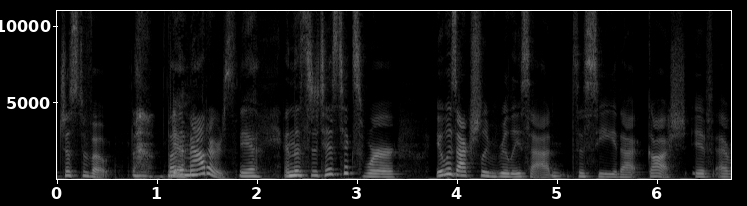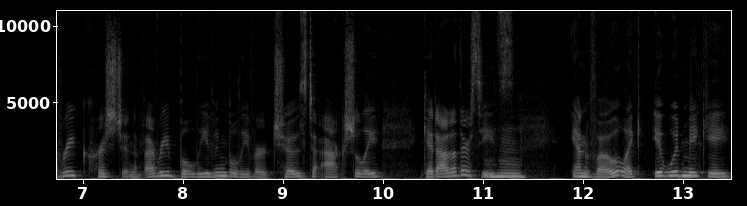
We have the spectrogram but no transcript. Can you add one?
just to vote but yeah. it matters yeah and the statistics were it was actually really sad to see that, gosh, if every Christian, if every believing believer chose to actually get out of their seats mm-hmm. and vote, like it would make a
